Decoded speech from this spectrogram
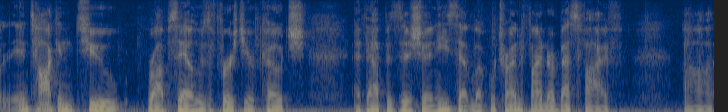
in talking to Rob Sale, who's a first year coach at that position, he said, "Look, we're trying to find our best five, uh,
